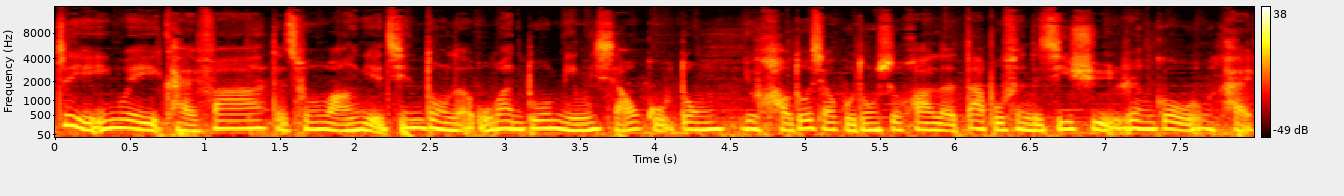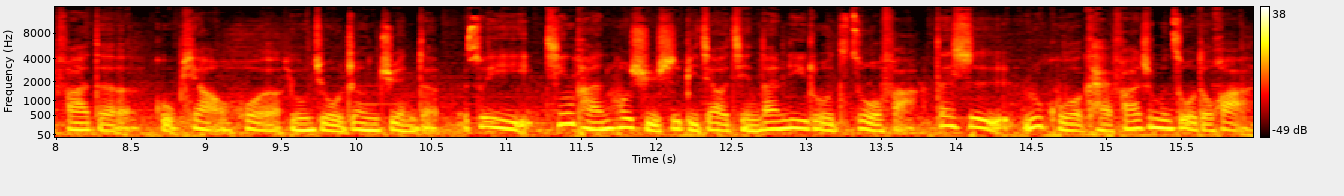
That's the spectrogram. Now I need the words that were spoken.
这也因为凯发的存亡也牵动了五万多名小股东，有好多小股东是花了大部分的积蓄认购凯发的股票或永久证券的。所以，清盘或许是比较简单利落的做法。但是如果凯发这么做的话，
